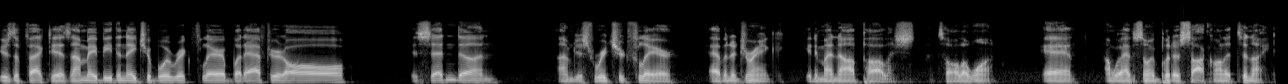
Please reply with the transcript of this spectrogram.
Here's the fact: is I may be the Nature Boy Ric Flair, but after it all is said and done, I'm just Richard Flair having a drink, getting my knob polished. That's all I want, and I'm going to have somebody put a sock on it tonight.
